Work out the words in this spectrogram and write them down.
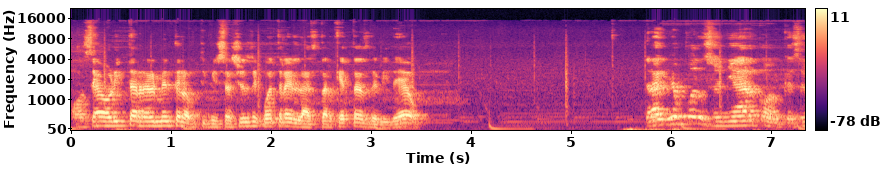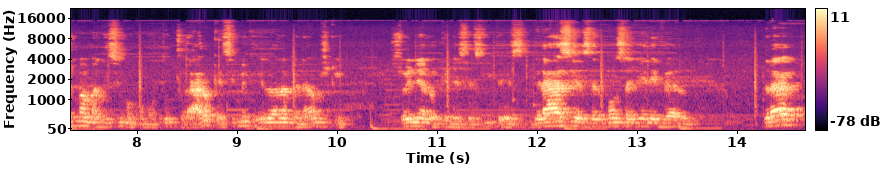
O sea, ahorita realmente la optimización se encuentra en las tarjetas de video. Drag, yo puedo soñar con que soy mamadísimo como tú. Claro que sí, me querido Ana Menauski. Sueña lo que necesites. Gracias, hermosa Jennifer. Drag,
